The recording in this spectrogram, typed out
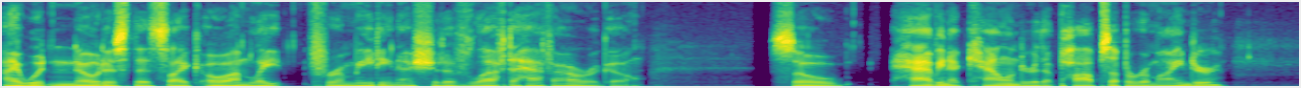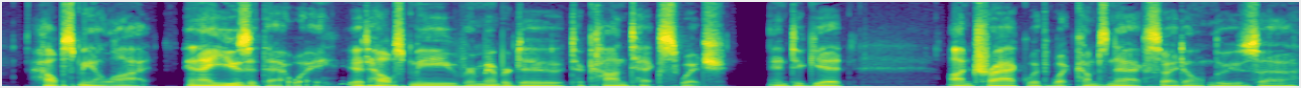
I wouldn't notice that's like, oh, I'm late for a meeting. I should have left a half hour ago. So having a calendar that pops up a reminder helps me a lot. And I use it that way. It helps me remember to to context switch and to get on track with what comes next so I don't lose uh,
